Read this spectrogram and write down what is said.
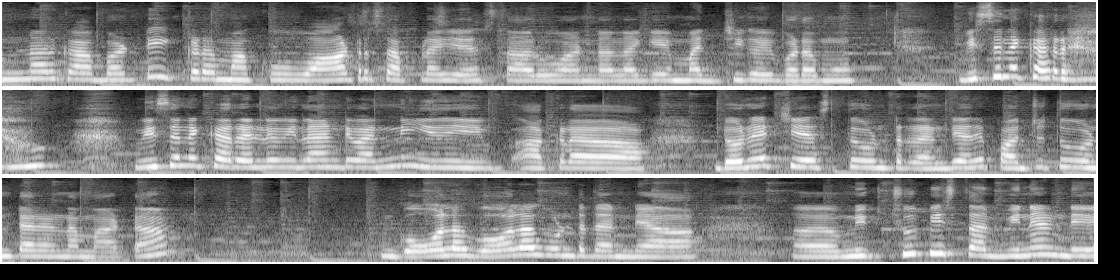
ఉన్నారు కాబట్టి ఇక్కడ మాకు వాటర్ సప్లై చేస్తారు. అండ్ అలాగే మజ్జిగ ఇవ్వడము విసనకర్రలు విసనకర్రలు ఇలాంటివన్నీ అక్కడ డొనేట్ చేస్తూ ఉంటారండి. అదే పంచుతూ ఉంటారన్నమాట. గోల గోలగా ఉంటుందండి. మీకు చూపిస్తాను వినండి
